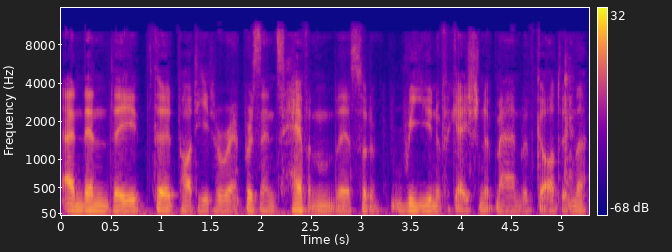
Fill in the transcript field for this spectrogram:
And then the third partita represents heaven, the sort of reunification of man with God in the,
